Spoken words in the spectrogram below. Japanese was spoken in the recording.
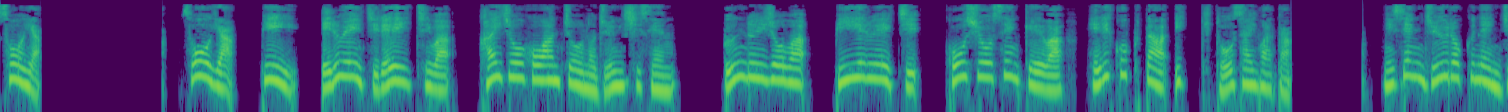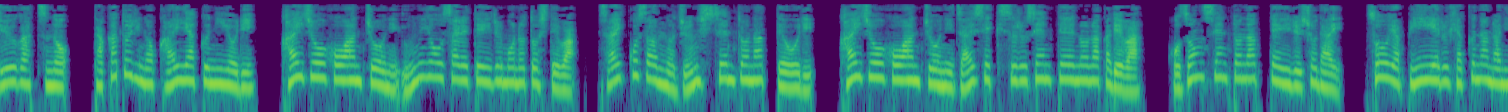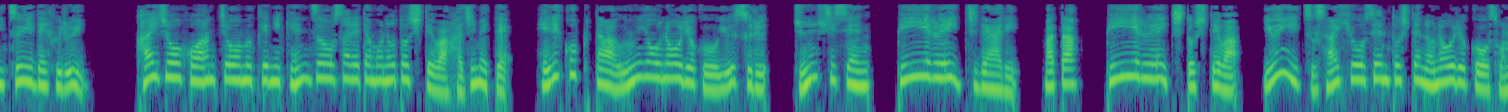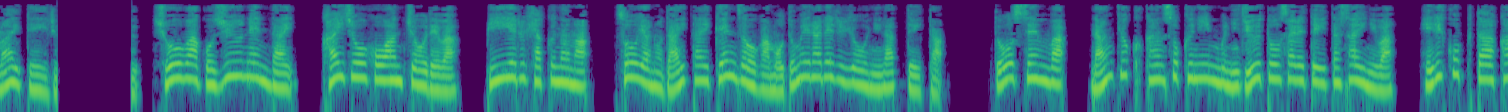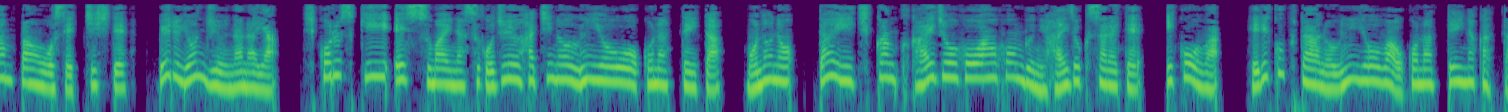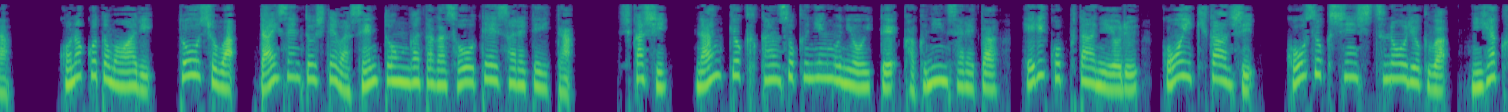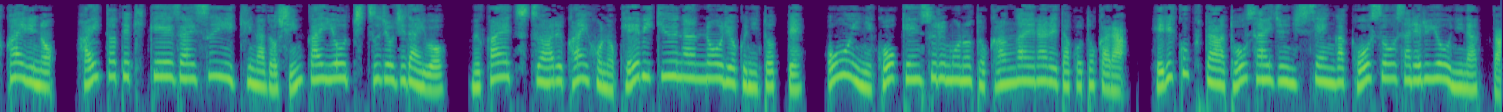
宗谷。宗谷 P、LH01 は海上保安庁の巡視船。分類上は PLH、交渉船系はヘリコプター1機搭載型。2016年10月の高取の解約により海上保安庁に運用されているものとしては最古産の巡視船となっており、海上保安庁に在籍する船艇の中では保存船となっている初代、宗谷 PL107 に次いで古い。海上保安庁向けに建造されたものとしては初めて、ヘリコプター運用能力を有する巡視船 PLH であり、また PLH としては唯一砕氷船としての能力を備えている。昭和50年代、海上保安庁では PL107、宗谷の代替建造が求められるようになっていた。同船は南極観測任務に充当されていた際には、ヘリコプター甲板を設置して、ベル47やシコルスキー S-58 の運用を行っていたものの、第一管区海上保安本部に配属されて、以降はヘリコプターの運用は行っていなかった。このこともあり、当初は台船としては1000トン型が想定されていた。しかし、南極観測任務において確認されたヘリコプターによる広域監視、高速進出能力は200海里の排他的経済水域など深海洋秩序時代を迎えつつある海保の警備救難能力にとって大いに貢献するものと考えられたことからヘリコプター搭載巡視船が構想されるようになった。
